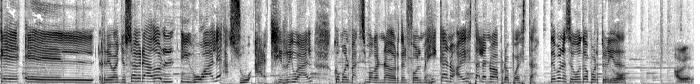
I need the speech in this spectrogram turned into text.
que el rebaño sagrado iguale a su archirrival como el máximo ganador del fútbol mexicano. Ahí está la nueva propuesta. Deme una segunda oportunidad. A ver,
